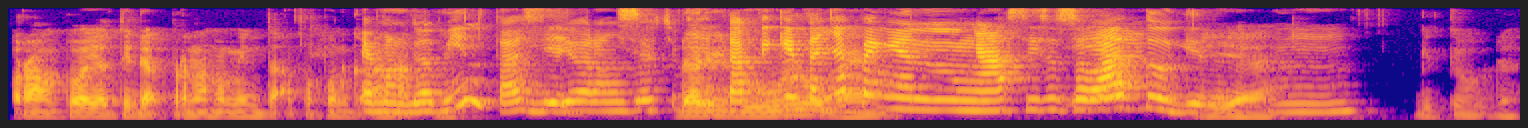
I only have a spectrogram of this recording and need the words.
orang tua yang tidak pernah meminta apa pun ke emang gak anaknya. minta sih Iya, orang tua cuma Dari tapi dulu, kitanya men. pengen ngasih sesuatu gitu Iya. Hmm. gitu udah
